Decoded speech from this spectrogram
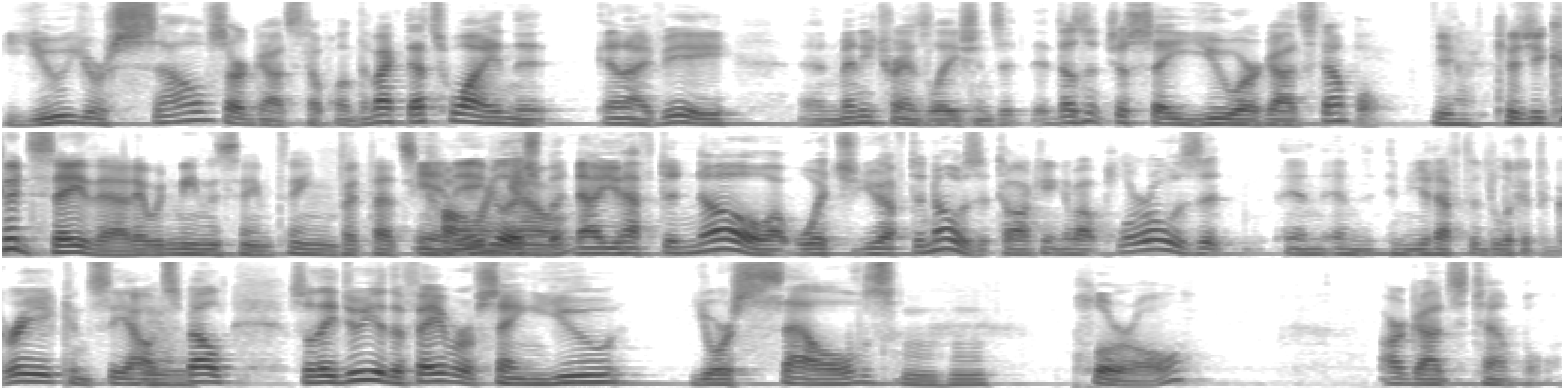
you yourselves are God's temple. In fact, that's why in the NIV and many translations, it, it doesn't just say you are God's temple Yeah, because you could say that; it would mean the same thing, but that's in English, out. but now you have to know which you have to know. Is it talking about plural? Is it and, and, and you'd have to look at the Greek and see how it's spelled. So they do you the favor of saying you yourselves, Mm-hmm. plural, are God's temple.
